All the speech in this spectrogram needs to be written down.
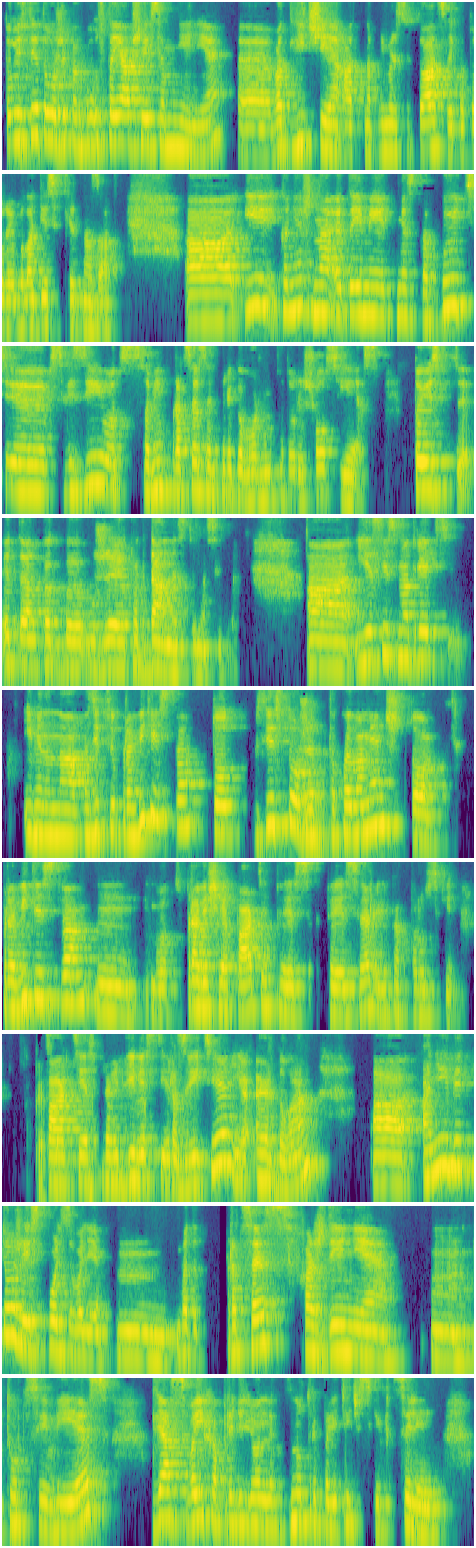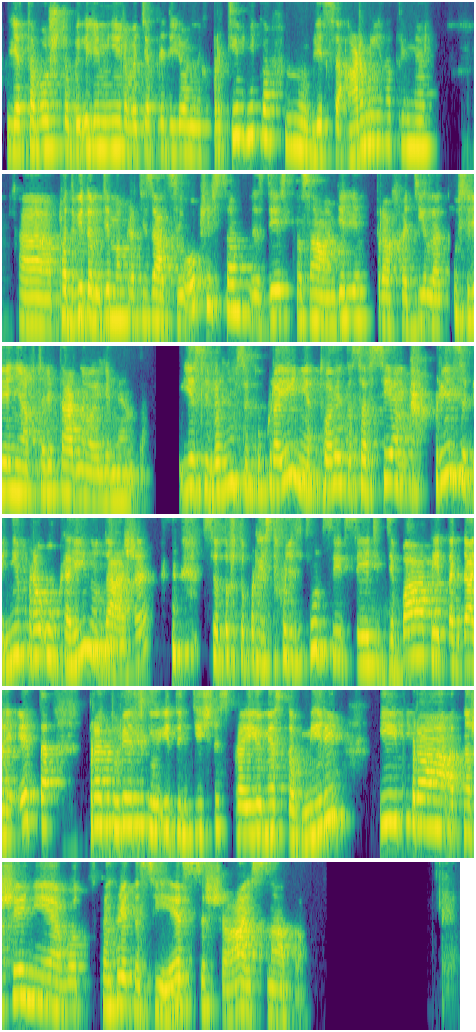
То есть это уже как бы устоявшееся мнение, э, в отличие от, например, ситуации, которая была 10 лет назад. А, и, конечно, это имеет место быть э, в связи вот с самим процессом переговорным, который шел с ЕС. То есть это как бы уже как данность у нас идет. А если смотреть именно на позицию правительства, то здесь тоже такой момент, что правительство, вот правящая партия ПС, ПСР, или как по-русски, партия справедливости и развития, Эрдоган, а, они ведь тоже использовали в этот процесс вхождения Турции в ЕС – для своих определенных внутриполитических целей, для того, чтобы элиминировать определенных противников, ну, в лице армии, например, а, под видом демократизации общества. Здесь на самом деле проходило усиление авторитарного элемента. Если вернуться к Украине, то это совсем, в принципе, не про Украину даже. Все то, что происходит в Турции, все эти дебаты и так далее, это про турецкую идентичность, про ее место в мире и про отношения вот конкретно с ЕС, США и с НАТО.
